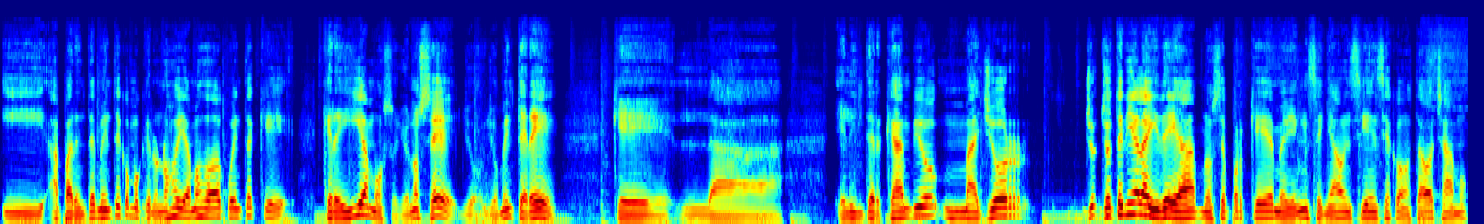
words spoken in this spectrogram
y aparentemente como que no nos habíamos dado cuenta que creíamos, o yo no sé, yo, yo me enteré que la el intercambio mayor. Yo, yo, tenía la idea, no sé por qué, me habían enseñado en ciencias cuando estaba chamo.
